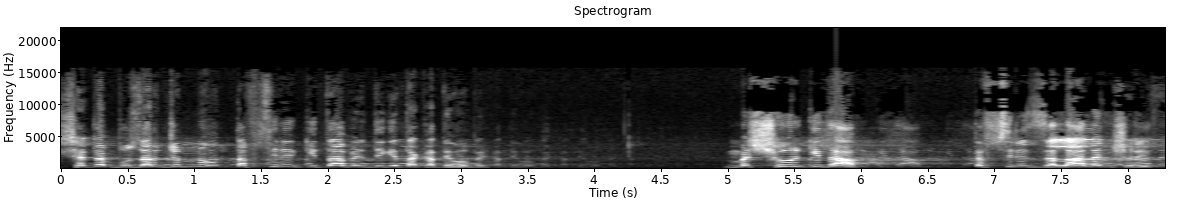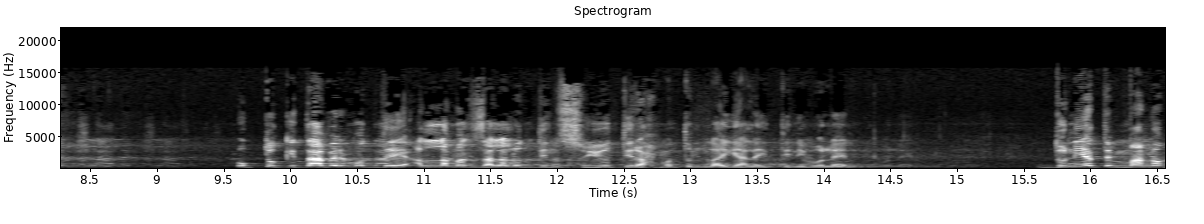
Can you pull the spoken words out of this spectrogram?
সেটা বোঝার জন্য তাফসিরের কিতাবের দিকে তাকাতে হবে। মশহুর কিতাব তাফসিরে জালালান শরীফ। উক্ত কিতাবের মধ্যে আল্লামা জালালউদ্দিন সৈয়দি রহমতুল্লাহ আলাই তিনি বলেন, দুনিয়াতে মানব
